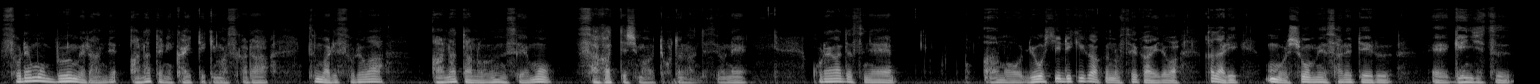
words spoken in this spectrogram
それもブーメランであなたに返ってきますからつまりそれはあなたの運勢も下がってしまうってことなんですよね。これはですねあの量子力学の世界ではかなりもう証明されている、えー、現実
